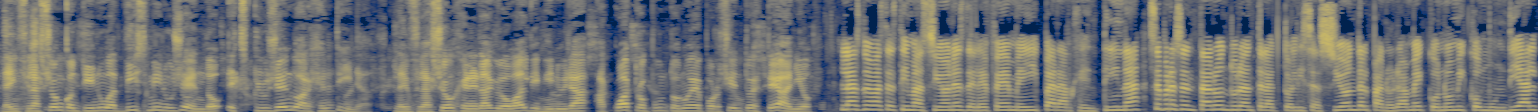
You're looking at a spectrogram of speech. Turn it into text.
La inflación continúa disminuyendo, excluyendo a Argentina. La inflación general global disminuirá a 4.9% este año. Las nuevas estimaciones del FMI para Argentina se presentaron durante la actualización del panorama económico mundial,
